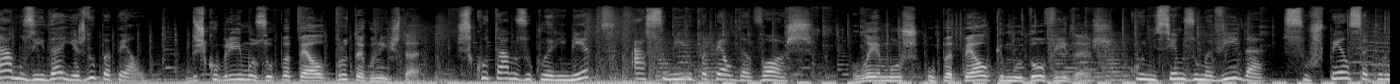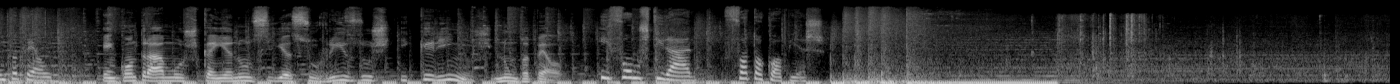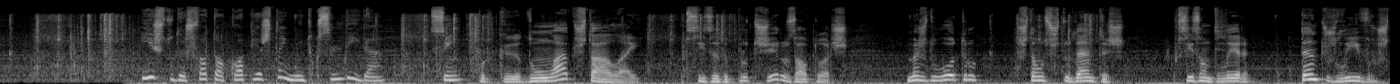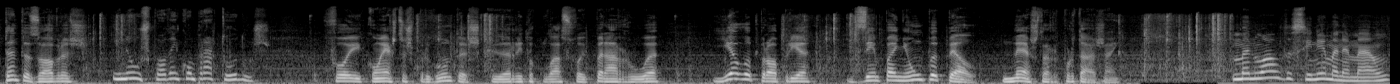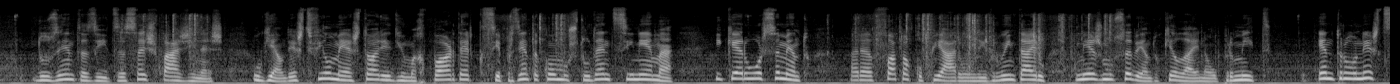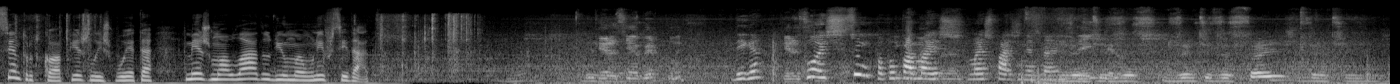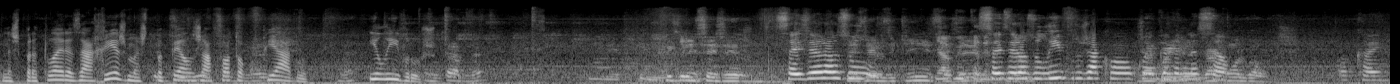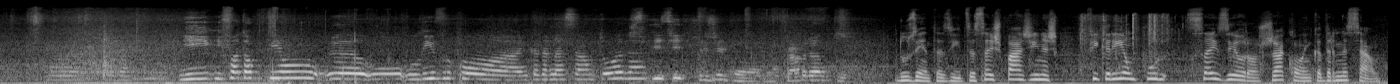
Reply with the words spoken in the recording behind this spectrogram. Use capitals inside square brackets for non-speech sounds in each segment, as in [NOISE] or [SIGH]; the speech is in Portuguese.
Tiramos ideias do papel. Descobrimos o papel protagonista. Escutamos o clarinete a assumir o papel da voz. Lemos o papel que mudou vidas. Conhecemos uma vida suspensa por um papel. Encontramos quem anuncia sorrisos e carinhos num papel. E fomos tirar fotocópias. Isto das fotocópias tem muito que se lhe diga. Sim, porque de um lado está a lei, precisa de proteger os autores, mas do outro estão os estudantes, precisam de ler tantos livros, tantas obras. E não os podem comprar todos. Foi com estas perguntas que a Rita Colasso foi para a rua e ela própria desempenha um papel nesta reportagem. Manual de cinema na mão, 216 páginas. O guião deste filme é a história de uma repórter que se apresenta como estudante de cinema e quer o orçamento para fotocopiar um livro inteiro, mesmo sabendo que a lei não o permite. Entrou neste centro de cópias, Lisboeta, mesmo ao lado de uma universidade. Quer assim aberto, não é? Diga? Quer assim? Pois, sim, para poupar mais, mais páginas, não é? 216, 200 Nas prateleiras há resmas de papel já fotocopiado e livros. metade, é? Em 6 euros. né? 6 euros 6 o, euros e 15, Já 6 vem euros. cada- 6 euros o livro já com, com a Já com- Já encadernação. com argolas. Ok. Ah, tá. E, e fotocopiam eh, o, o livro com a encadernação toda? Sim, sim. Sim, com com capa. Pronto. 216 páginas ficariam por 6 euros, já com encadernação.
